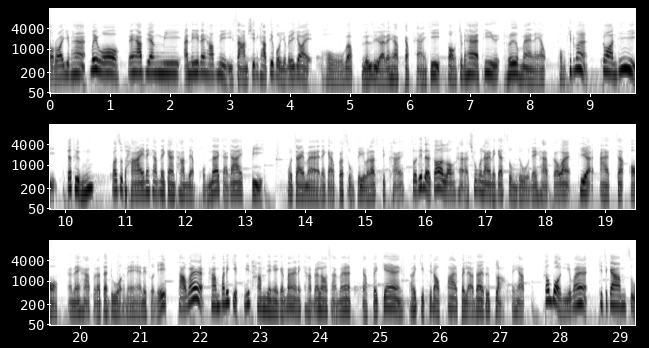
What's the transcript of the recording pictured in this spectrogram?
1,225 ไม่พอนะครับยังมีอันนี้นะครับนี่อีก 3 ชิ้นครับที่ผมยังไม่ได้ย่อยโอ้โหแบบเหลือๆนะครับกับหางที่ 2.5 ที่เริ่มมาแล้ว ผมคิดว่าก่อนที่จะถึงวันสุดท้ายนะครับในการทำเนี่ยผมน่าจะได้ปีก หัวใจมานะครับก็สุ่มฟรีวันละ10ครั้ง ส่วนที่เหลือก็ลองหาช่วงเวลาในการสุ่มดูนะครับก็ว่าเพื่ออาจจะออกนะครับแล้วแต่ดวงนะฮะในส่วนนี้ถามว่าทำภารกิจนี้ทำยังไงกันบ้างนะครับ แล้วเราสามารถกลับไปแก้ภารกิจที่เราพลาดไปแล้วได้หรือเปล่านะครับต้องบอกอย่างนี้ว่ากิจกรรมสู่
